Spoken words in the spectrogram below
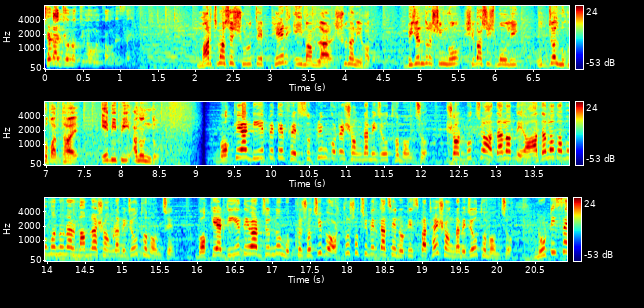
সেটার জন্য তৃণমূল কংগ্রেস দায়ী। মার্চ মাসের শুরুতে ফের এই মামলার শুনানি হবে। বিজেন্দ্র সিংহ শিবাশিস মৌলিক উজ্জ্বল মুখোপাধ্যায় এবিপি আনন্দ। বকেয়া ডিএ পেতে ফের সুপ্রিম কোর্টের সংগ্রামী যৌথ মঞ্চ। সর্বোচ্চ আদালতে আদালত অবমাননার মামলা সংগ্রামী যৌথ মঞ্চের বকেয়া ডিএ দেওয়ার জন্য মুখ্য সচিব অর্থ সচিবের কাছে নোটিশ পাঠায় সংগ্রামী যৌথ মঞ্চ। নোটিশে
